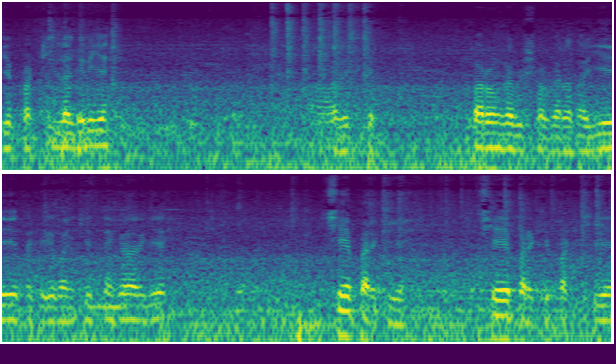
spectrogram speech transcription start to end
ये पट्टी लग रही है। और इसके परों का भी शौक रहा था। ये तकरीबन कितने घर ये? छः पर की है। छः पर की पट्टी है।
